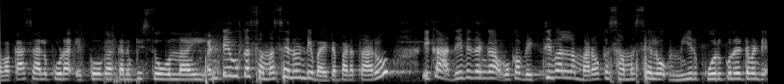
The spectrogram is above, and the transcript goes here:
అవకాశాలు కూడా ఎక్కువగా కనిపిస్తూ ఉన్నాయి. అంటే ఒక సమస్య నుండి బయటపడతారు. ఇక అదే విధంగా ఒక వ్యక్తి వల్ల మరొక సమస్యలో మీరు కూరుకునేటువంటి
